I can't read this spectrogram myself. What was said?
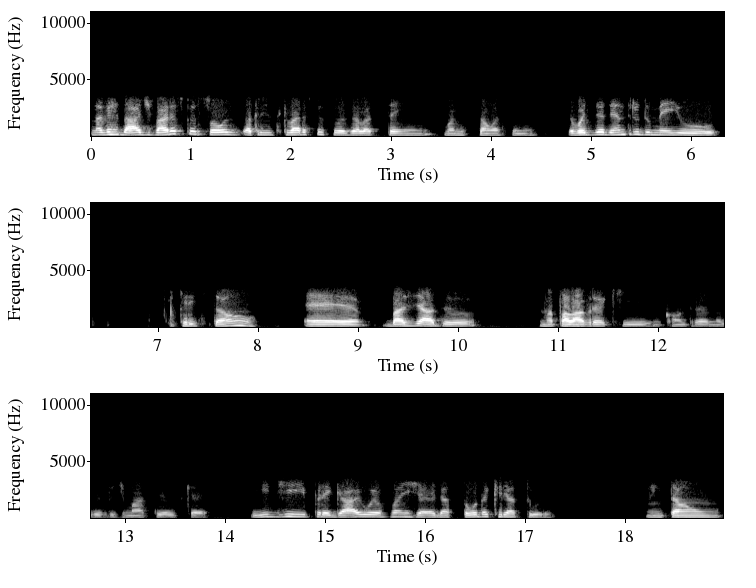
na verdade, várias pessoas, acredito que várias pessoas ela têm uma missão assim. Eu vou dizer dentro do meio cristão, é, baseado numa palavra que encontra no livro de Mateus, que é ide e pregai o evangelho a toda criatura. Então,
